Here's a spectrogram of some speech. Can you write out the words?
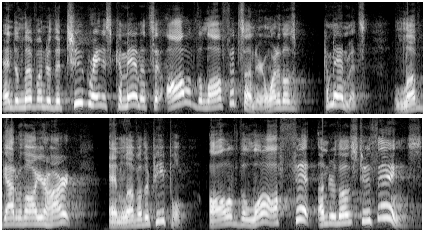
and to live under the two greatest commandments that all of the law fits under. What are those commandments? Love God with all your heart and love other people. All of the law fit under those two things.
